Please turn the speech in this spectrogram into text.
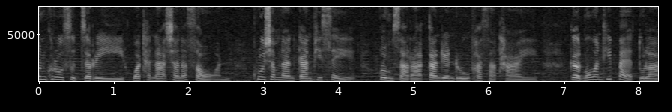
ุณครูสุจรี วัฒนชนสอนครูชำนาญการพิเศษ กลุ่มสาระการเรียนรู้ภาษาไทย เกิดเมื่อวันที่ 8 ตุลา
